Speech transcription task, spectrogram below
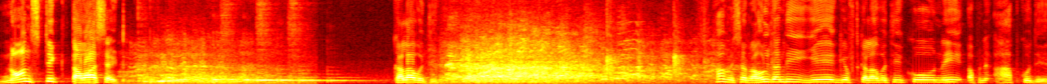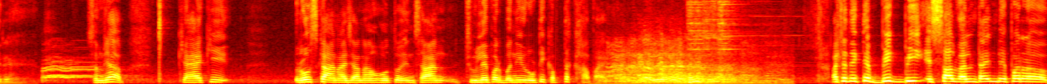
नॉन स्टिक तवा सेट कलावती। हाँ मिस्टर राहुल गांधी ये गिफ्ट कलावती को नहीं अपने आप को दे रहे हैं। समझे आप? क्या है कि रोज का आना जाना हो तो इंसान चूल्हे पर बनी रोटी कब तक खा पाएगा? अच्छा देखते हैं बिग बी इस साल वैलेंटाइन डे पर अ,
